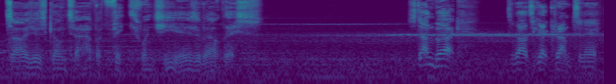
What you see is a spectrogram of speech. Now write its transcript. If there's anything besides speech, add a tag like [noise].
Tarja's going to have a fit when she hears about this. Stand back. It's about to get cramped in here.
